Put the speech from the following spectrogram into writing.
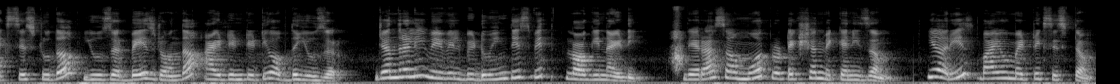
access to the user based on the identity of the user. Generally, we will be doing this with login ID. There are some more protection mechanism. Here is biometric system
